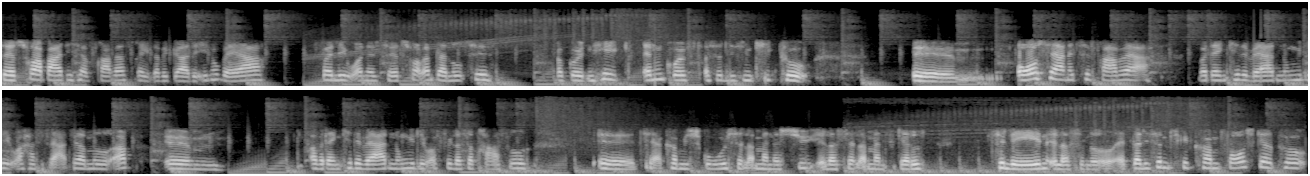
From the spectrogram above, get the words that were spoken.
Så jeg tror bare, at de her fraværsregler vil gøre det endnu værre for eleverne, så jeg tror, man bliver nødt til at gå i den helt anden grøft, og så ligesom kigge på øh, årsagerne til fravær. Hvordan kan det være, at nogle elever har svært ved at møde op? Øh, og hvordan kan det være, at nogle elever føler sig presset øh, til at komme i skole, selvom man er syg, eller selvom man skal til lægen, eller sådan noget. At der ligesom skal komme forskel på,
